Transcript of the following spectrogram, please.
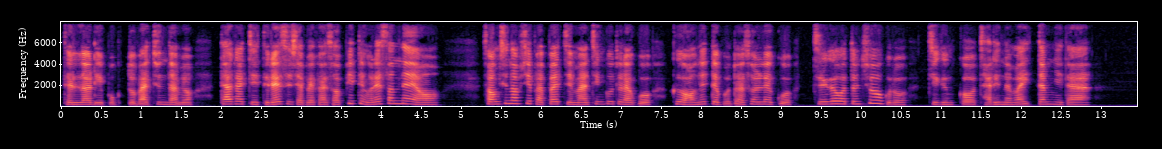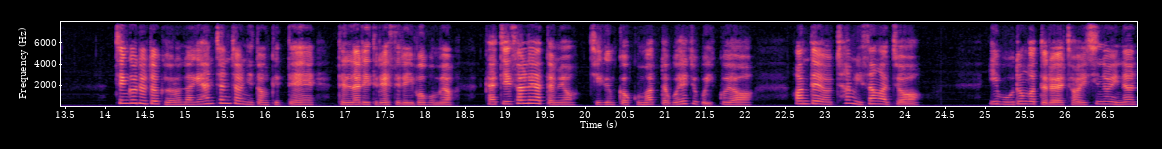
들러리 복도 맞춘다며 다 같이 드레스샵에 가서 피팅을 했었네요. 정신없이 바빴지만 친구들하고 그 어느 때보다 설레고 즐거웠던 추억으로 지금껏 자리 남아 있답니다. 친구들도 결혼하기 한참 전이던 그때 들러리 드레스를 입어보며 같이 설레었다며 지금껏 고맙다고 해주고 있고요. 헌데요, 참 이상하죠. 이 모든 것들을 저희 시누이는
